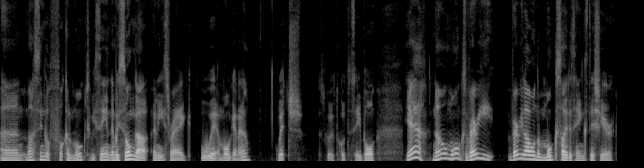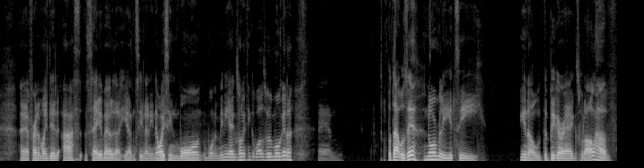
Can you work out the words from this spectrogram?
and not a single fucking mug to be seen. Now my son got an Easter egg with a mug in it, which is good, good to see. But yeah, no mugs. Very very low on the mug side of things this year. Uh, a friend of mine did ask say about it that he hadn't seen any. Now I seen one one of mini eggs one I think it was with a mug in it. Um, but that was it. Normally you'd see, you know, the bigger eggs would all have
